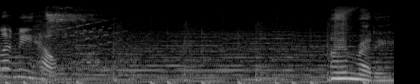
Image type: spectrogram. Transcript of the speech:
Let me help. I am ready.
